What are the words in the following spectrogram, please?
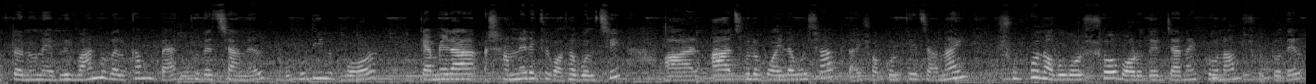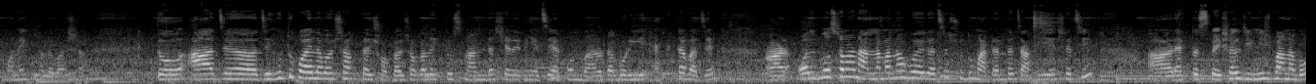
Afternoon everyone welcome back to the channel বহুদিন পর ক্যামেরা সামনে রেখে কথা বলছি। আর আজ হলো পয়লা বৈশাখ, তাই সকলকে জানাই শুভ নববর্ষ। বড়দের জানাই প্রণাম, ছোটদের অনেক ভালোবাসা। তো আজ যেহেতু পয়লা বৈশাখ, তাই সকাল সকালে একটু স্নানটা সেরে নিয়েছি। এখন বারোটা গড়িয়ে একটা বাজে। আর অলমোস্ট আমার রান্না বান্না হয়ে গেছে, শুধু মাটনটা চাপিয়ে এসেছি। আর একটা স্পেশাল জিনিস বানাবো,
